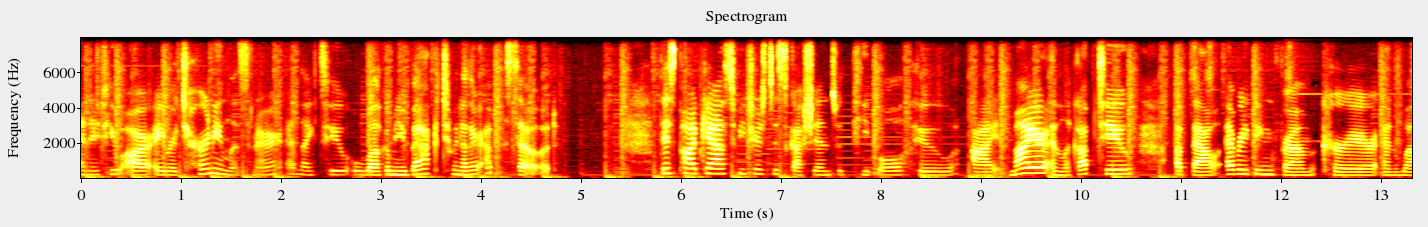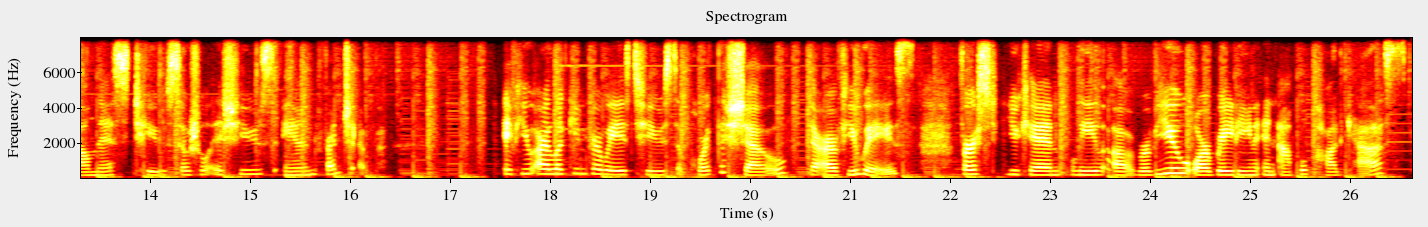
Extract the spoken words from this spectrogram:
And if you are a returning listener, I'd like to welcome you back to another episode. This podcast features discussions with people who I admire and look up to about everything from career and wellness to social issues and friendship. If you are looking for ways to support the show, there are a few ways. First, you can leave a review or rating in Apple Podcasts.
